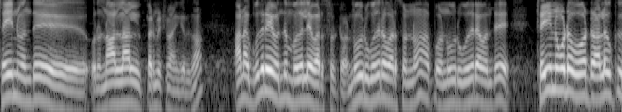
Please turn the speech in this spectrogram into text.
ட்ரெயின் வந்து ஒரு நாலு நாள் பெர்மிஷன் வாங்கியிருந்தோம். ஆனால் குதிரையை வந்து முதல்ல வர சொல்லிட்டோம். நூறு குதிரை வர சொன்னோம். அப்போ நூறு குதிரை வந்து ட்ரெயினோட ஓடுற அளவுக்கு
